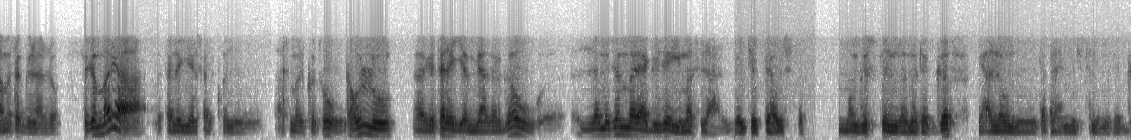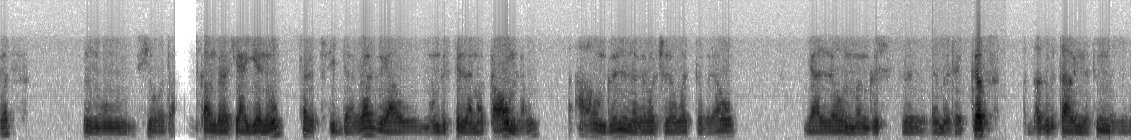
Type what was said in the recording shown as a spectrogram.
አመሰግናለሁ። መጀመሪያ በተለየ ሰልኩን አስመልክቶ ከሁሉ የተለየ የሚያደርገው ለመጀመሪያ ጊዜ ይመስላል በኢትዮጵያ ውስጥ መንግስትን ለመደገፍ ያለውን ጠቅላይ ሚኒስትር ለመደገፍ ህዝቡ ሲወጣ እስካሁን ድረስ ያየነው ሰልፍ ሲደረግ ያው መንግስትን ለመቃወም ነው። አሁን ግን ነገሮች ለወጥ ብለው ያለውን መንግስት ለመደገፍ በግብታዊነትም ህዝቡ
